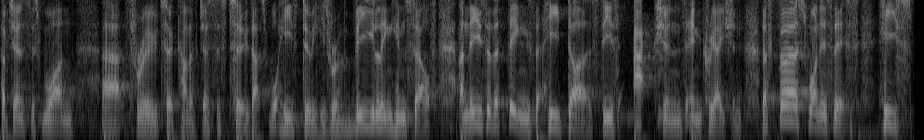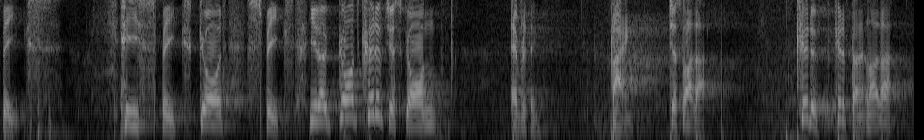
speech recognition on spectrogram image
of Genesis 1 uh, through to kind of Genesis 2. That's what he's doing. He's revealing himself. And these are the things that he does, these actions in creation. The first one is this he speaks. He speaks. God speaks. You know, God could have just gone, everything. Bang. Just like that. Could have, could have done it like that.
